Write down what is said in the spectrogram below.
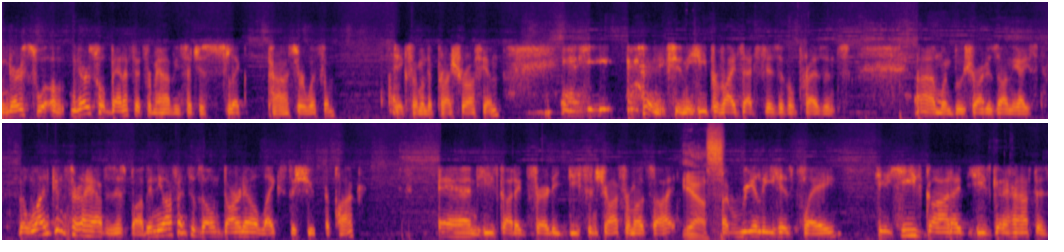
Nurse will Nurse will benefit from having such a slick passer with him. Take some of the pressure off him, and he, excuse me, he provides that physical presence um, when Bouchard is on the ice. The one concern I have is this, Bob. In the offensive zone, Darnell likes to shoot the puck, and he's got a fairly decent shot from outside. Yes. But really, his play, he, he's got to, he's going to have to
